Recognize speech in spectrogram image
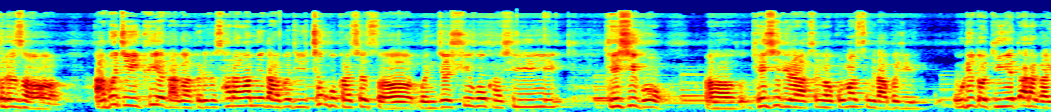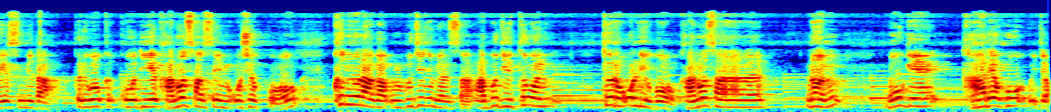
그래서 아버지 귀에다가 그래도 사랑합니다 아버지 천국 가셔서 먼저 쉬고 가시 계시고 어, 계시리라 생각 고맙습니다 아버지 우리도 뒤에 따라가겠습니다 그리고 그, 그 뒤에 간호사 선생님이 오셨고 큰 누나가 울부짖으면서 아버지 등을 들어 올리고 간호사는 목에 가래 호 이제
